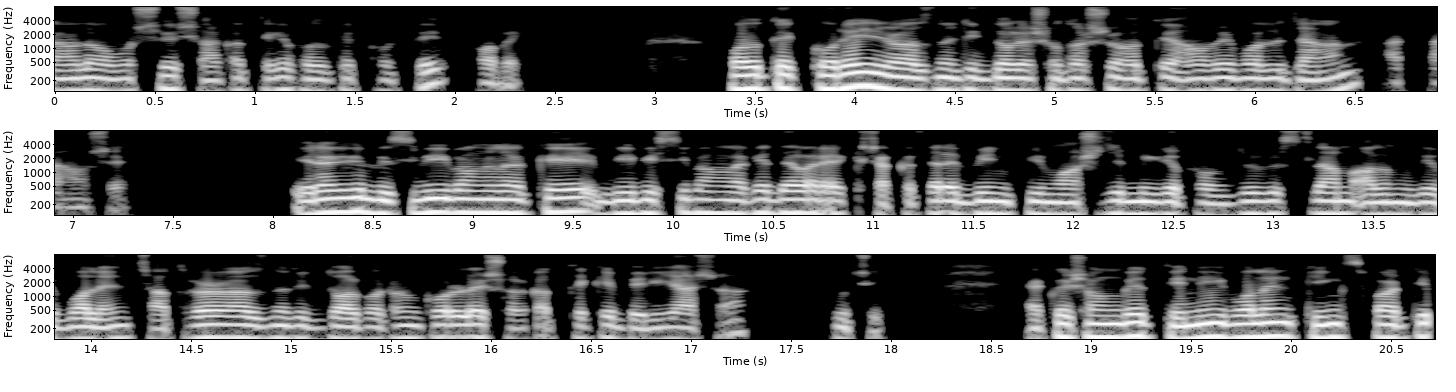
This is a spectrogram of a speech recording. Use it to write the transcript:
তাহলে অবশ্যই সরকার থেকে পদত্যাগ করতে হবে। পদত্যাগ করেই রাজনৈতিক দলের সদস্য হতে হবে বলে জানান আক্তার হোসেন এর আগে বিসিবি বাংলাকে, বিবিসি বাংলাকে দেওয়ার এক সাক্ষাৎকারে বিএনপি মহাসচিব মির্জা ফখরুল ইসলাম আলমগীর বলেন, ছাত্ররা রাজনৈতিক দল গঠন করলে সরকার থেকে বেরিয়ে আসা উচিত। একই সঙ্গে তিনি বলেন, কিংস পার্টি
